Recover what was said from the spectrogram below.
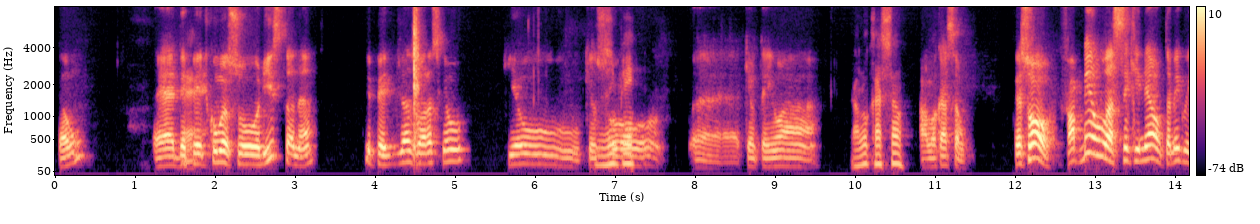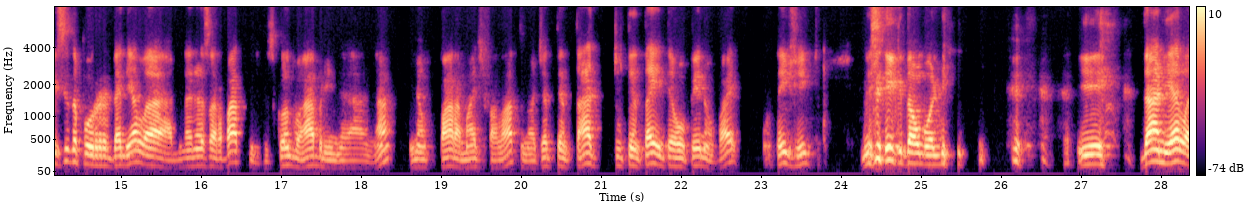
Então, é, depende, é. como eu sou horista, né? depende das horas que eu que eu que eu sou é, que eu tenho a alocação. alocação. Pessoal, Fabiola Sequinel, também conhecida por Daniela Milanesa Zarbato, quando abre né, né, e não para mais de falar, tu não adianta tentar, tu tentar interromper não vai, não tem jeito. Luiz Henrique dá um olhinho. E Daniela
